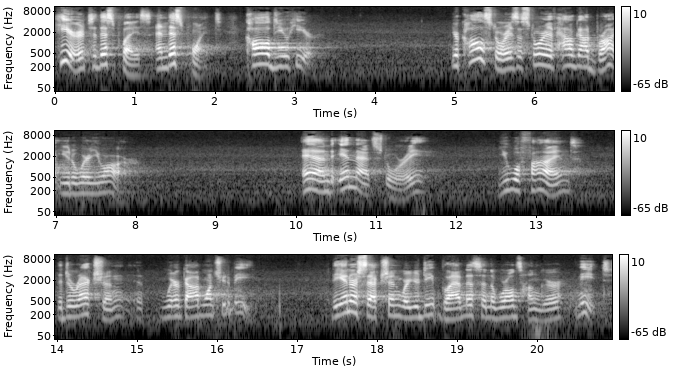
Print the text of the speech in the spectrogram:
here to this place and this point, called you here. Your call story is a story of how God brought you to where you are. And in that story, you will find the direction where God wants you to be, the intersection where your deep gladness and the world's hunger meet.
